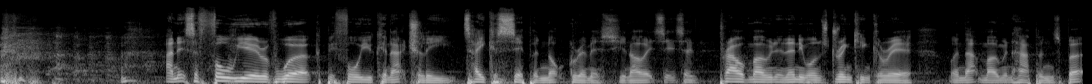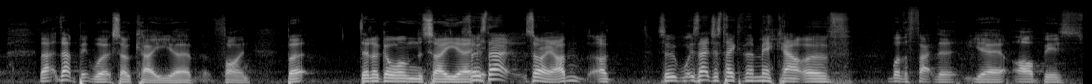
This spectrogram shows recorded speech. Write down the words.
and it's a full year of work before you can actually take a sip and not grimace. You know, it's it's a proud moment in anyone's drinking career when that moment happens. But that that bit works okay, uh, fine. But then I go on and say, uh, so is that sorry? I'm. Uh, so is that just taking the mick out of? Well, the fact that yeah, our beer's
